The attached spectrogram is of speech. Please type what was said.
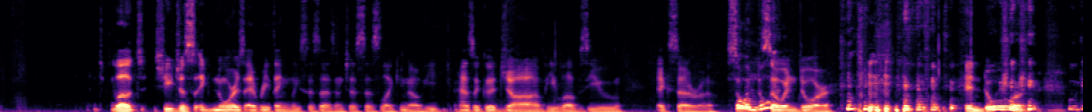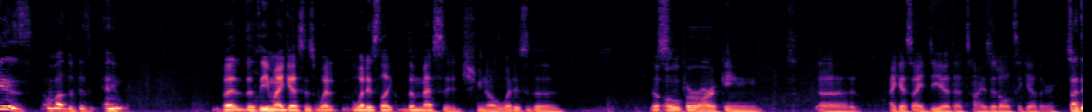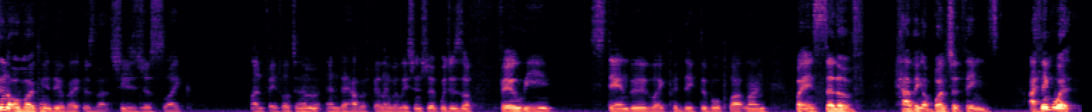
Well, she just ignores everything Lisa says and just says like, you know, he has a good job, he loves you, etc. So endure. So endure. Endure. Who cares about the physical? Anyway, But the theme, I guess, is what what is like the message. You know, what is the the overarching, uh, I guess, idea that ties it all together. so I think the overarching idea, right, is that she's just like unfaithful to him, and they have a failing relationship, which is a fairly standard, like predictable plot line. But instead of having a bunch of things, I think what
